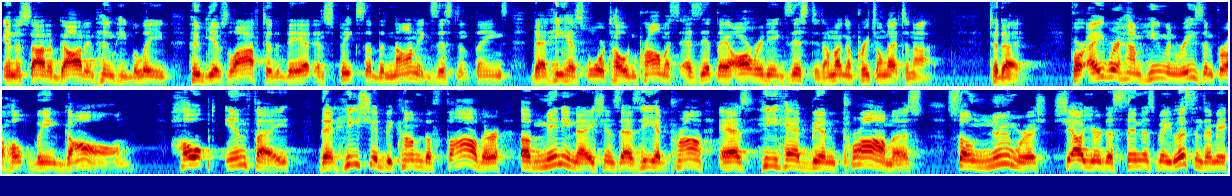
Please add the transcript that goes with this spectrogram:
in the sight of God in whom he believed, who gives life to the dead and speaks of the non-existent things that he has foretold and promised as if they already existed. I'm not going to preach on that tonight, today. For Abraham, human reason for hope being gone, hoped in faith that he should become the father of many nations as he had prom- as he had been promised so numerous shall your descendants be. Listen to me.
